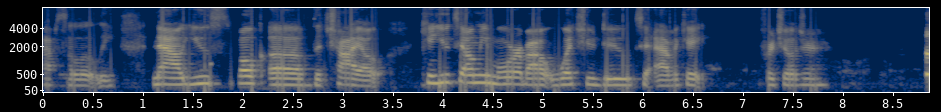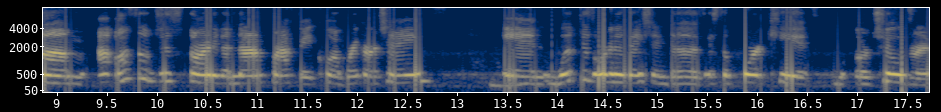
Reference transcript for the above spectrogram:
Absolutely. Now, you spoke of the child. Can you tell me more about what you do to advocate for children? Just started a nonprofit called Break Our Chains. And what this organization does is support kids or children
